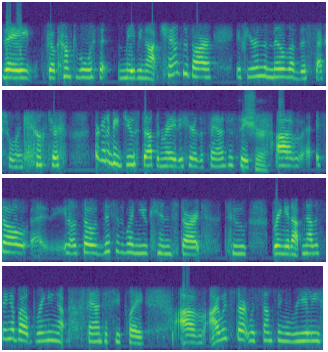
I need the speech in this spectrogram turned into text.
they feel comfortable with it, maybe not. Chances are, if you're in the middle of this sexual encounter, they're going to be juiced up and ready to hear the fantasy. Sure. Um, so uh, you know, so this is when you can start to bring it up. Now, the thing about bringing up fantasy play, um, I would start with something really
